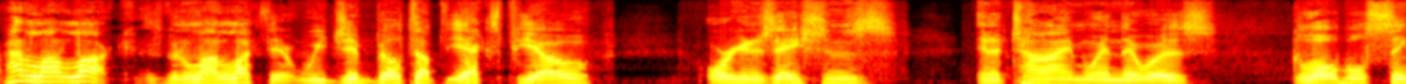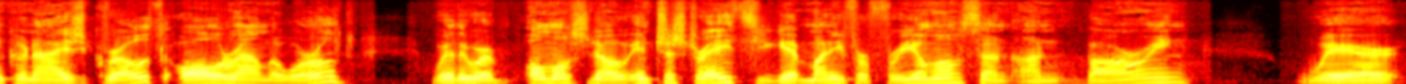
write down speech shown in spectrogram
I've had a lot of luck. There's been a lot of luck there. We did built up the XPO organizations in a time when there was global synchronized growth all around the world, where there were almost no interest rates. You get money for free almost on, on borrowing, where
